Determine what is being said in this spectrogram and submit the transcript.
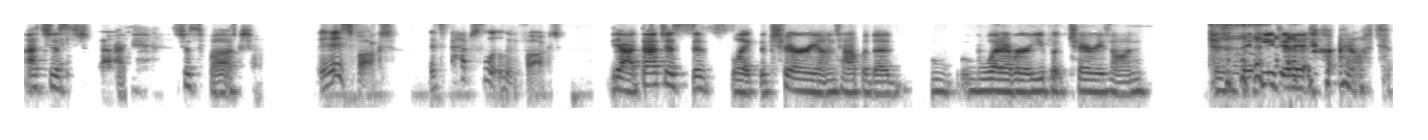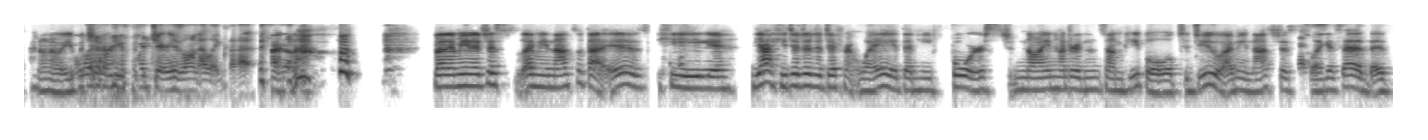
That's just, it's just fucked. it is fucked it's absolutely fucked Yeah, that just it's like the cherry on top of the whatever you put cherries on. He did it. I don't. I don't know what you put. whatever you put cherries on i like that I don't know. But I mean, it just, I mean, that's what that is. He, yeah, he did it a different way than he forced 900 and some people to do. I mean, that's just, like I said, it,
